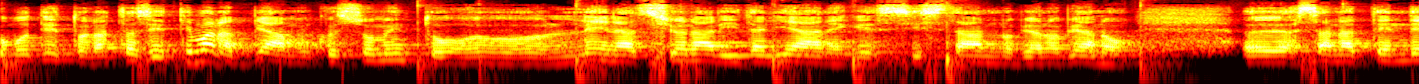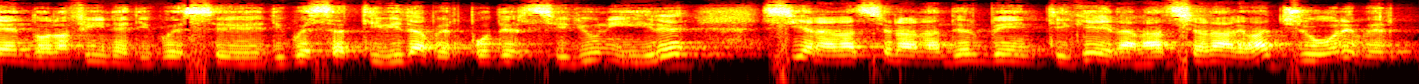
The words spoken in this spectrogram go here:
come ho detto l'altra settimana, abbiamo in questo momento eh, le nazionali italiane che si stanno piano piano eh, stanno attendendo la fine di queste, di queste, attività per potersi riunire, sia la nazionale under 20 che la nazionale maggiore per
